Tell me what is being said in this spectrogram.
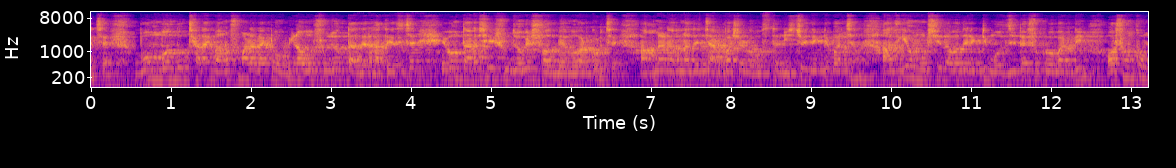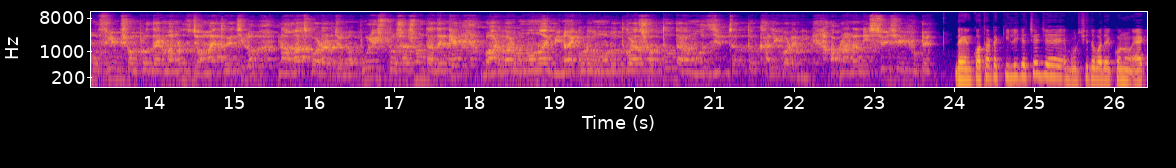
নিয়েছে বোম বন্দুক ছাড়াই মানুষ মারার একটা অভিনব সুযোগ তাদের হাতে এসেছে এবং তারা সেই সুযোগের সদ্ব্যবহার করছে। আপনারা আপনাদের চারপাশের অবস্থা নিশ্চয়ই দেখতে পাচ্ছেন। আজকেও মুর্শিদাবাদের একটি মসজিদে শুক্রবার দিন অসংখ্য মুসলিম সম্প্রদায়ের মানুষ জমায়েত হয়েছিল নামাজ পড়ার জন্য। পুলিশ, প্রশাসন তাদেরকে বারবার অনুনয়, বিনয় করে অনুরোধ করা সত্ত্বেও তারা মসজিদ চত্বর খালি করেনি। আপনারা নিশ্চয়ই সেই ফুটেজ দেখেন, কথাটা কি লিখেছে যে, মুর্শিদাবাদের কোনো এক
